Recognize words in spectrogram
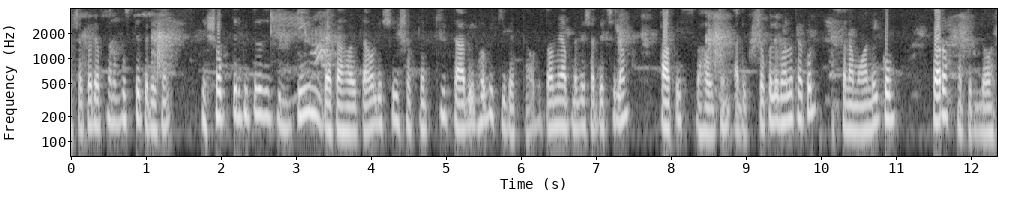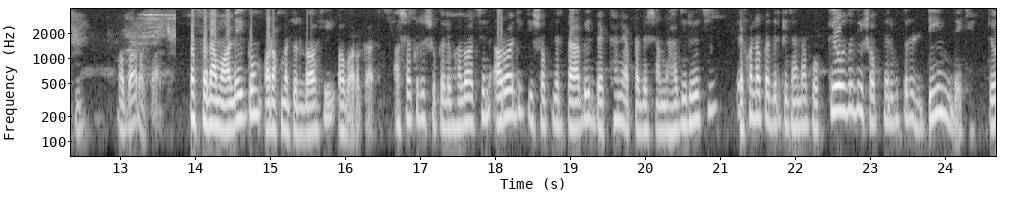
আশা করি আপনারা বুঝতে পেরেছেন স্বপ্নের ভিতরে যদি ডিম দেখা হয়, তাহলে সেই স্বপ্নের কি তাবির হবে, কি ব্যাখ্যা হবে? তো আমি আপনাদের সাথে ছিলাম হাফিজ বাহাউদ্দিন আলিফ। সকলে ভালো থাকুন। আসসালামু আলাইকুম ওরহমতুল্লাহি ওবারকাত। আসসালামু আলাইকুম ওরহমতুল্লাহি ওবারকাত। আশা করি সকলে ভালো আছেন। আরও একটি স্বপ্নের তাবির ব্যাখ্যা নিয়ে আপনাদের সামনে হাজির হয়েছি। এখন আপনাদেরকে জানাব, কেউ যদি স্বপ্নের ভিতরে ডিম দেখে, কেউ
